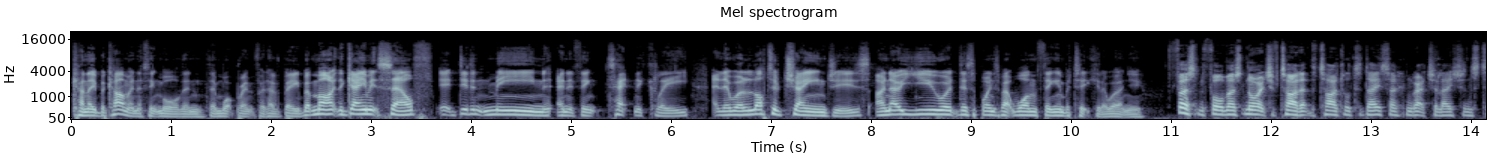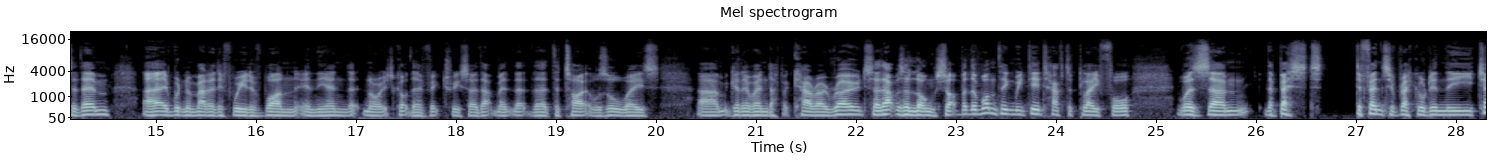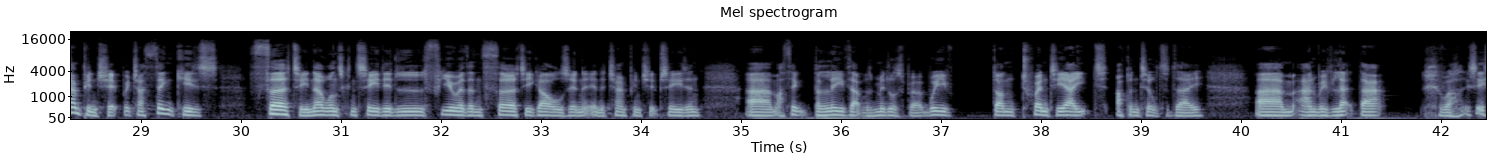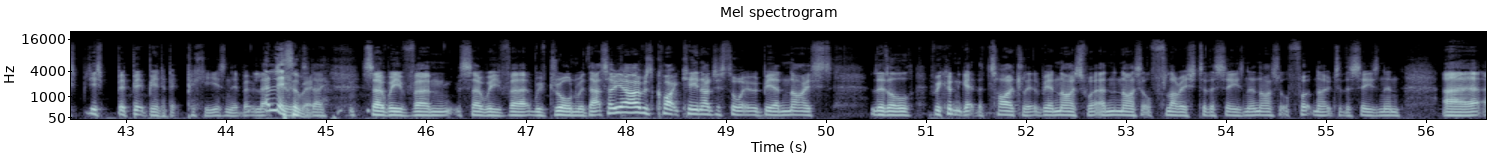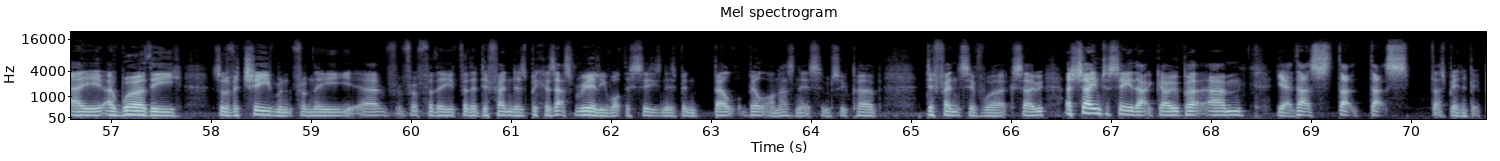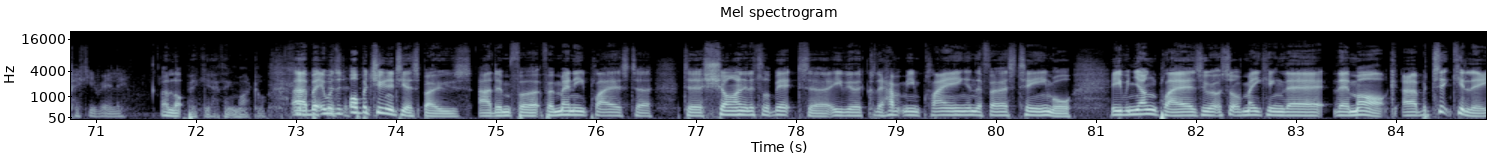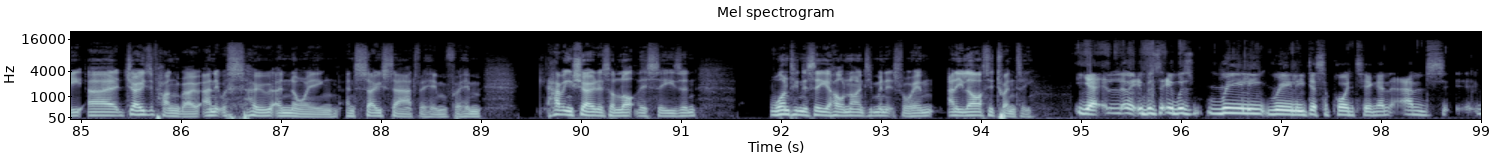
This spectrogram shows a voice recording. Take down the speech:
Can they become anything more than, than what Brentford have been? But Mike, the game itself, it didn't mean anything technically. And there were a lot of changes. I know you were disappointed about one thing in particular, weren't you? First and foremost, Norwich have tied up the title today, so congratulations to them. Uh, it wouldn't have mattered if we'd have won in the end. That Norwich got their victory, so that meant that the, the title was always um, going to end up at Carrow Road. So that was a long shot. But the one thing we did have to play for was um, the best defensive record in the Championship, which I think is 30. No one's conceded fewer than 30 goals in in a Championship season. Um, I think believe that was Middlesbrough. We've done 28 up until today um, and we've let that well, it's, it's just a bit, being a bit picky, isn't it? But a little bit. Today. So we've um, so we've uh, we've drawn with that. So yeah, I was quite keen. I just thought it would be a nice little. If we couldn't get the title, it would be a nice a nice little flourish to the season, a nice little footnote to the season, and uh, a, a worthy sort of achievement from the uh, for, for, the for the defenders because that's really what this season has been built built on, hasn't it? Some superb defensive work. So a shame to see that go, but um, yeah, that's that that's that's being a bit picky, really. A lot picky, I think, Michael. Uh, but it was an opportunity, I suppose, Adam, for, for many players to to shine a little bit, uh, either because they haven't been playing in the first team, or even young players who are sort of making their their mark. Uh, particularly uh, Joseph Hungbo, and it was so annoying and so sad for him, for him having showed us a lot this season, wanting to see a whole ninety minutes for him, and he lasted twenty yeah, it was it was really really disappointing, and and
